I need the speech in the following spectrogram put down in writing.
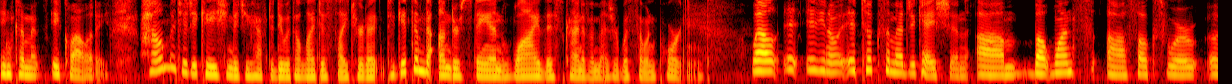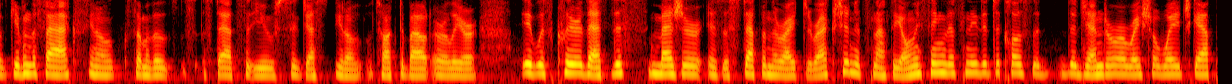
income equality. How much education did you have to do with the legislature to, to get them to understand why this kind of a measure was so important? Well, it, it, you know, it took some education, um, but once uh, folks were uh, given the facts, you know, some of the stats that you suggest, you know, talked about earlier, it was clear that this measure is a step in the right direction. It's not the only thing that's needed to close the, the gender or racial wage gap,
